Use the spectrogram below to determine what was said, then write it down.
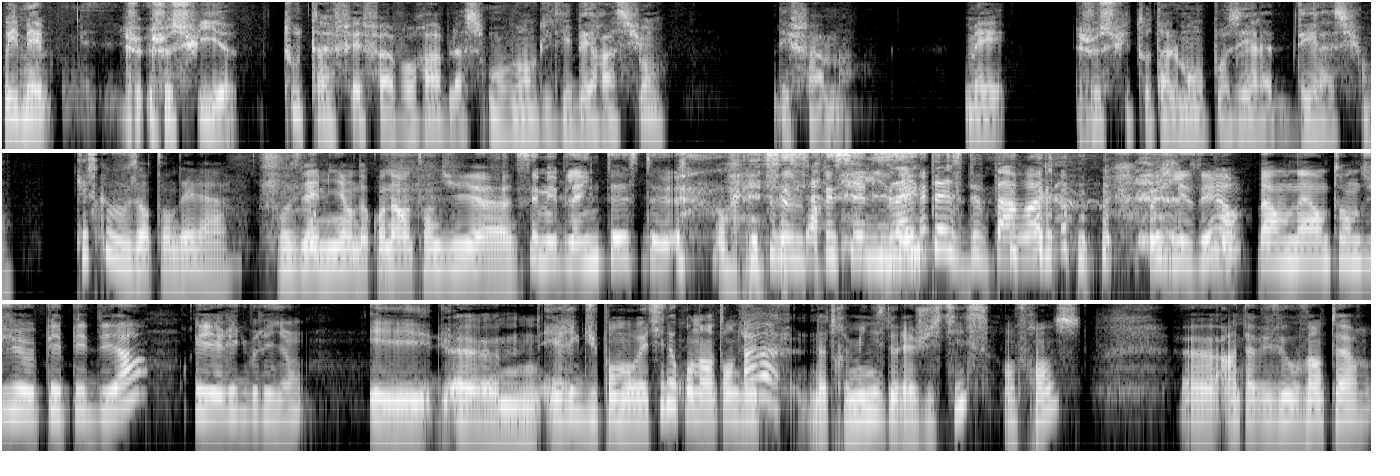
Oui, mais je, suis tout à fait favorable à ce mouvement de libération des femmes. Mais je suis totalement opposé à la délation. Qu'est-ce que vous entendez là, Rose Lamy? Donc on a entendu. Euh, C'est mes blind tests euh, spécialisés. Blind tests de parole. je les ai. Hein. Bah, on a entendu euh, PPDA et Éric Brion. Et Éric Dupont-Moretti. Donc on a entendu ah. notre ministre de la Justice en France euh, interviewé aux 20h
